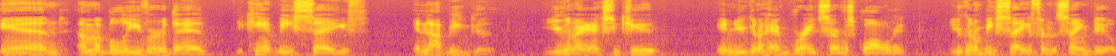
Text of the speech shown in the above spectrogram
And I'm a believer that you can't be safe and not be good. You're going to execute and you're going to have great service quality. You're going to be safe in the same deal.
